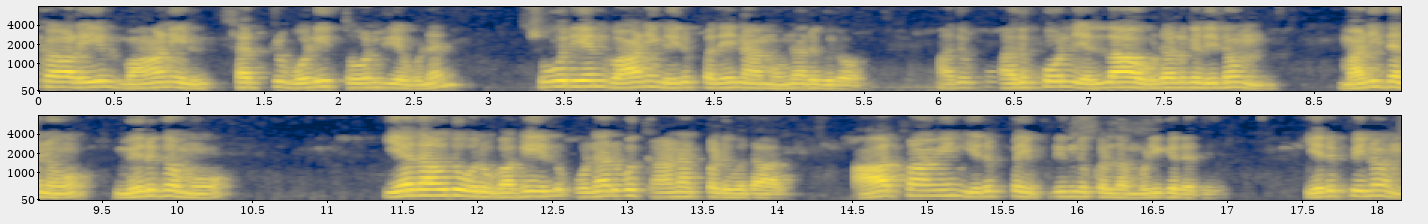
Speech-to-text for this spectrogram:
காலையில் வானில் சற்று ஒளி தோன்றியவுடன் சூரியன் வானில் இருப்பதை நாம் உணர்கிறோம். அது அதுபோல் எல்லா உடல்களிலும் மனிதனோ மிருகமோ ஏதாவது ஒரு வகையில் உணர்வு காணப்படுவதால் ஆத்மாவின் இருப்பை புரிந்து கொள்ள முடிகிறது. இருப்பினும்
